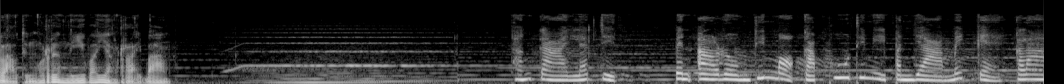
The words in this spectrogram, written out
กล่าวถึงเรื่องนี้ไว้อย่างไรบ้าง ทั้งกายและจิตเป็นอารมณ์ที่เหมาะกับผู้ที่มีปัญญาไม่แก่กล้า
